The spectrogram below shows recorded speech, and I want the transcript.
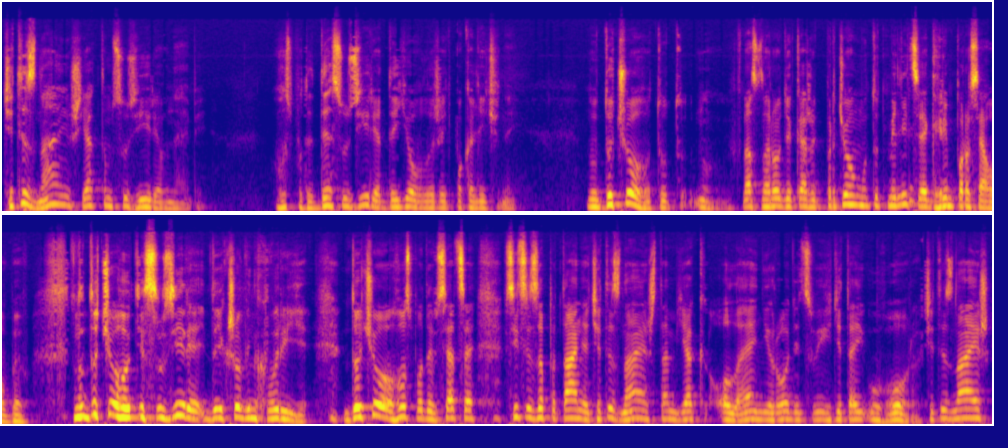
Чи ти знаєш, як там сузір'я в небі? Господи, де сузір'я, де Йов лежить покалічений? Ну до чого тут? Ну, в нас в народі кажуть, при чому тут міліція, як грім порося вбив? Ну до чого ті сузір'я, якщо він хворіє? До чого, Господи, вся це, всі ці запитання, чи ти знаєш там, як олені родять своїх дітей у горах, чи ти знаєш,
